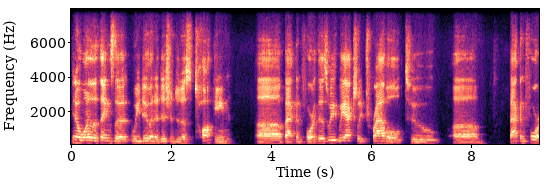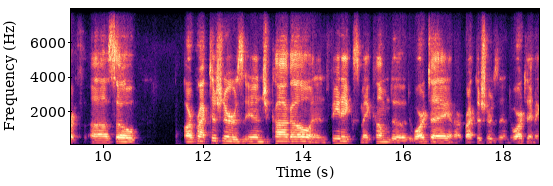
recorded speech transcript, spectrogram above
you know, one of the things that we do in addition to just talking uh, back and forth is we, we actually travel to um, back and forth. Uh, so our practitioners in Chicago and in Phoenix may come to Duarte, and our practitioners in Duarte may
